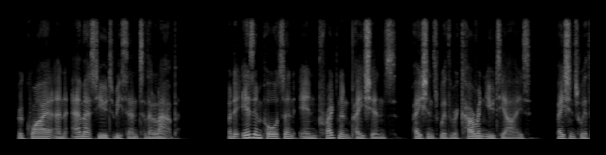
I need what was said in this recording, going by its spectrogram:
require an MSU to be sent to the lab, but it is important in pregnant patients, patients with recurrent UTIs, patients with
